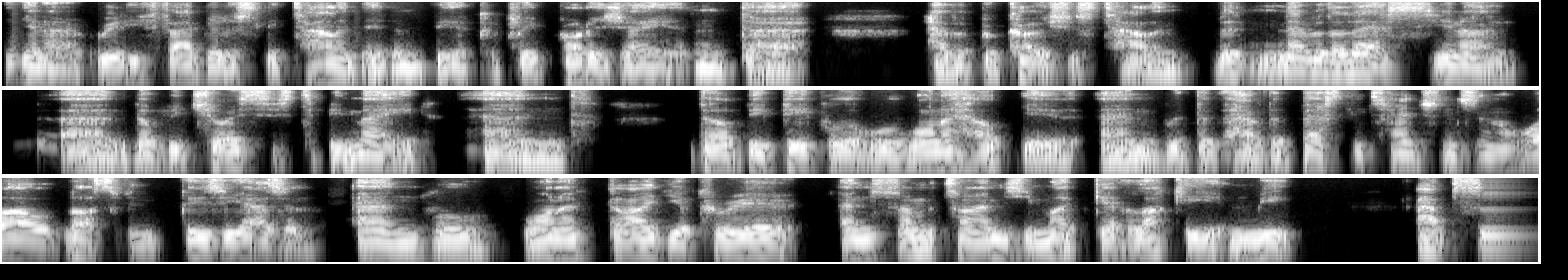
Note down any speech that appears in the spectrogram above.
you know, really fabulously talented and be a complete protege and uh, have a precocious talent. But nevertheless, you know, uh, there'll be choices to be made and there'll be people that will want to help you and would have the best intentions in the world, lots of enthusiasm, and will want to guide your career. And sometimes you might get lucky and meet absolutely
